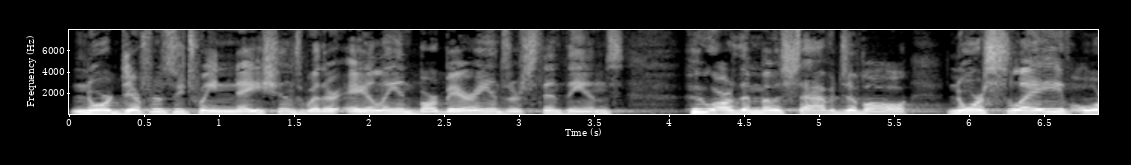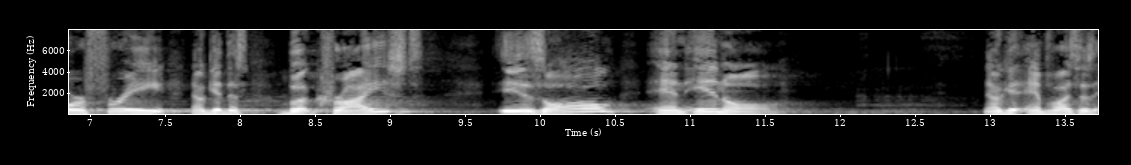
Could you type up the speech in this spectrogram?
nor difference between nations, whether alien, barbarians, or Scythians, who are the most savage of all, nor slave or free. Now get this, but Christ is all and in all. Now get Amplified says,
